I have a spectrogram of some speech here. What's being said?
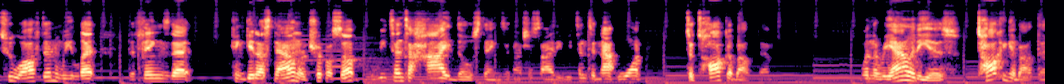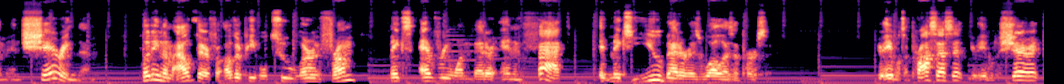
too often, we let the things that can get us down or trip us up, we tend to hide those things in our society. We tend to not want to talk about them. When the reality is, talking about them and sharing them, putting them out there for other people to learn from, makes everyone better. And in fact, it makes you better as well as a person. You're able to process it, you're able to share it,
